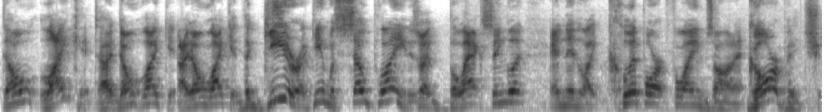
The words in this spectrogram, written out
don't like it. I don't like it. I don't like it. The gear, again, was so plain. It's like black singlet, and then like clip art flames on it. Garbage.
